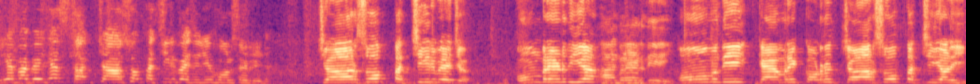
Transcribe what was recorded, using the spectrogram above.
ਇਹ ਆਪਾਂ ਵੇਚਦੇ ਹਾਂ ਸ- 425 ਰੁਪਏ 'ਚ ਜੀ ਹੋਲਸੇਲ ਰੇਟ 425 ਰੁਪਏ ਚ। ਓਮ ਬ੍ਰਾਂਡ ਦੀ ਆ? ਬ੍ਰਾਂਡ ਦੀ ਹੈ ਓਮ ਦੀ ਕੈਮਰਿਕ ਕਾਟਨ 425 ਵਾਲੀ।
